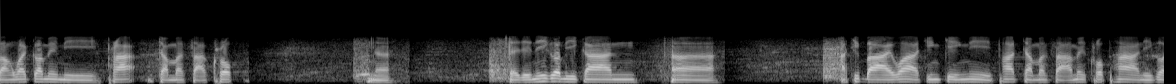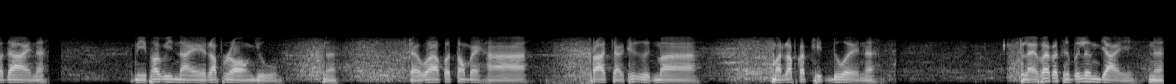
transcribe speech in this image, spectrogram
บางวัดก็ไม่มีพระจำพรรษาครบนะ แต่เดี๋ยวนี้ก็มีการออธิบายว่าจริง ๆ นี่พระจำพรรษาไม่ครบห้านี้ก็ได้นะ มีพระวินัยรับรองอยู่นะ แต่ว่าก็ต้องไปหาพระจากที่อื่นมามารับกระถินด้วยนะ หลายวัดก็ถือเป็นเรื่องใหญ่นะ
